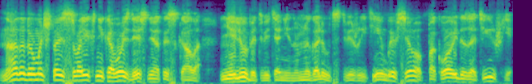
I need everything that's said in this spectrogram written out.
Надо думать, что из своих никого здесь не отыскала. Не любят ведь они на многолюдстве жить. Им бы все, покой да затишье.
